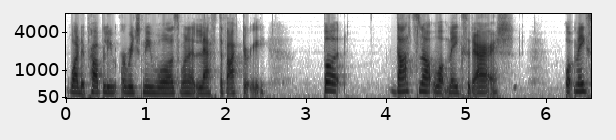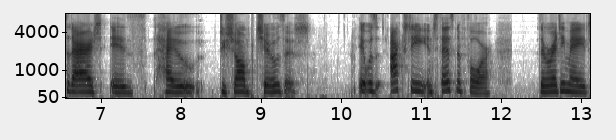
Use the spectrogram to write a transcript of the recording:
what it probably originally was when it left the factory. But that's not what makes it art. What makes it art is how Duchamp chose it. It was actually in 2004, the ready made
